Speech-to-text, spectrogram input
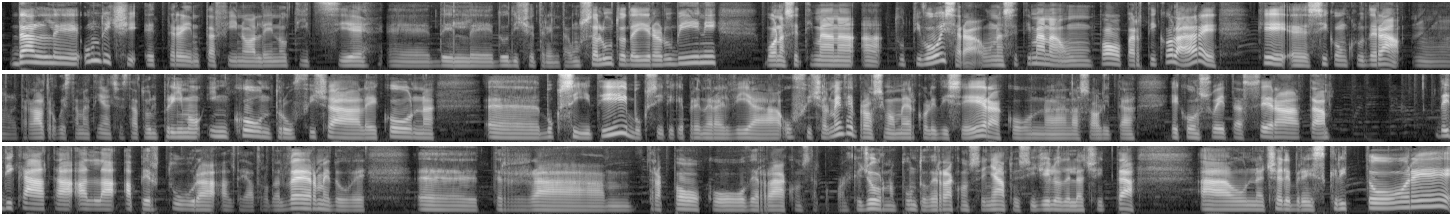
dalle 11.30 fino alle notizie eh, delle 12.30. Un saluto da Ira Rubini, buona settimana a tutti voi, sarà una settimana un po' particolare che eh, si concluderà, mh, mm, tra l'altro questa mattina c'è stato il primo incontro ufficiale con eh, Book City, Book City che prenderà il via ufficialmente il prossimo mercoledì sera con la solita e consueta serata dedicata alla apertura al Teatro dal Verme dove eh, tra, tra, poco verrà, qualche giorno appunto verrà consegnato il sigillo della città a un celebre scrittore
